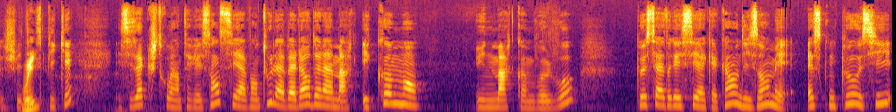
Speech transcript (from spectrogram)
je vais Oui. t'expliquer. Et c'est ça que je trouve intéressant. C'est avant tout la valeur de la marque. Et comment une marque comme Volvo peut s'adresser à quelqu'un en disant mais est-ce qu'on peut aussi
